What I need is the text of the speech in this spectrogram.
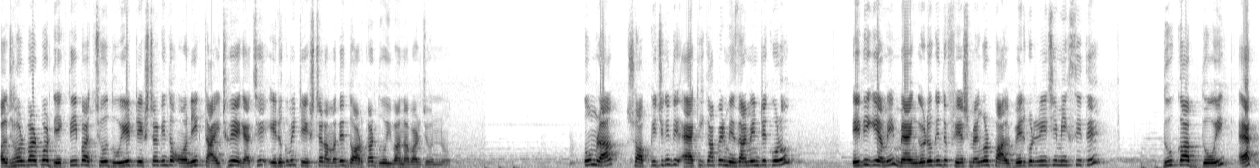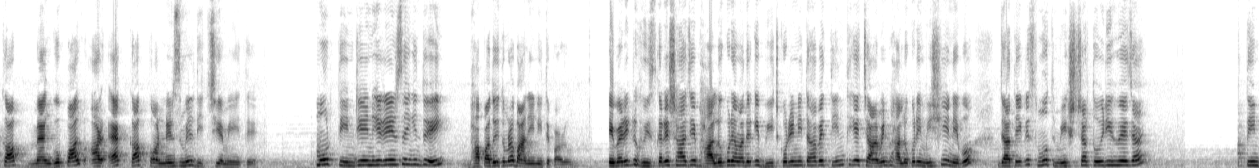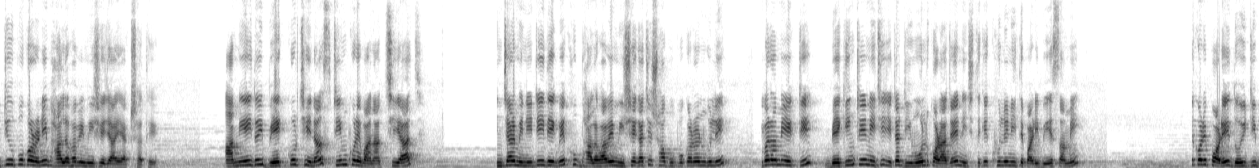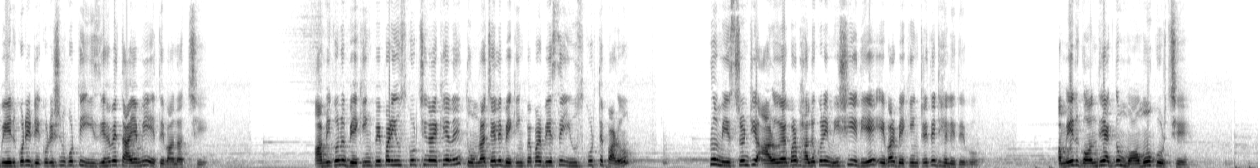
জল ঝরবার পর দেখতেই পাচ্ছ, দইয়ের টেক্সচার কিন্তু অনেক টাইট হয়ে গেছে, এরকমই টেক্সচার আমাদের দরকার দই বানাবার জন্য। তোমরা সব কিছু কিন্তু একই কাপের মেজারমেন্টে করো এদিকে আমি ম্যাঙ্গোরও কিন্তু ফ্রেশ ম্যাঙ্গোর পাল্প বের করে নিয়েছি মিক্সিতে। দু কাপ দই, এক কাপ ম্যাঙ্গো পাল্প আর এক কাপ কনডেন্স মিল্ক দিচ্ছি আমি এতে। মোট তিনটে ইনগ্রিডিয়েন্টসে কিন্তু এই ভাপা দই তোমরা বানিয়ে নিতে পারো। এবার একটু হুইস্কারের সাহায্যে ভালো করে আমাদেরকে বিট করে নিতে হবে। তিন থেকে চার মিনিট ভালো করে মিশিয়ে নেব যাতে একটি স্মুথ মিক্সচার তৈরি হয়ে যায়। তিনটি উপকরণই ভালোভাবে মিশে যায় একসাথে। আমি এই দই বেক করছি না স্টিম করে বানাচ্ছি আজ। তিন চার মিনিটেই দেখবে খুব ভালোভাবে মিশে গেছে সব উপকরণগুলি। এবার আমি একটি বেকিং ট্রে নিচ্ছি যেটা ডিমোল্ড করা যায়, নিচ থেকে খুলে নিতে পারি বেশ আমি। করে পরে দইটি বের করে ডেকোরেশন করতে ইজি হবে, তাই আমি এতে বানাচ্ছি। আমি কোনো বেকিং পেপার ইউজ করছি না এখানে, তোমরা চাইলে বেকিং পেপার বেসে ইউজ করতে পারো। পুরো মিশ্রণটি আরও একবার ভালো করে মিশিয়ে দিয়ে এবার বেকিং ট্রেতে ঢেলে দেব। আমের গন্ধে একদম মমো করছে।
